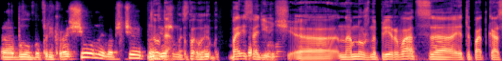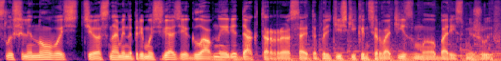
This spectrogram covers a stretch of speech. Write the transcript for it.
э, был бы прекращен и вообще ну, да. Борис Владимирович, э, нам нужно прерваться. Это подкаст «Слышали новость». С нами на прямой связи главный редактор сайта «Политический консерватизм» Борис Межуев.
